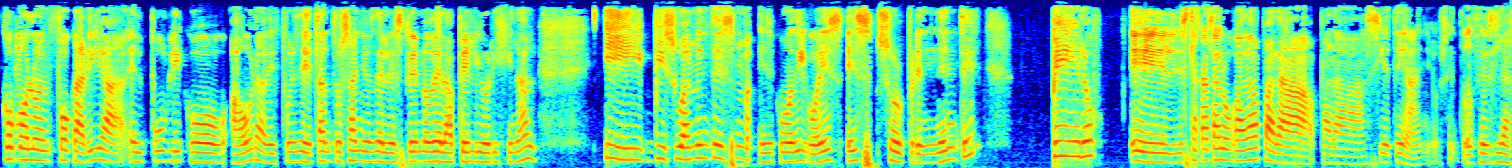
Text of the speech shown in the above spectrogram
cómo lo enfocaría el público ahora después de tantos años del estreno de la peli original. Y visualmente es, eh, como digo, es, es sorprendente, pero eh, está catalogada para, para siete años. Entonces la,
